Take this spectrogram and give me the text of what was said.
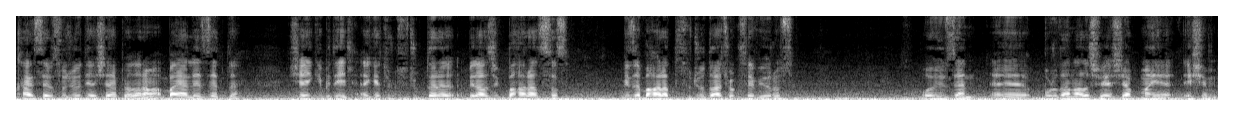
Kayseri sucuğu diye şey yapıyorlar ama bayağı lezzetli. Şey gibi değil. Ege Türk sucukları birazcık baharatsız. Biz de baharatlı sucuğu daha çok seviyoruz. O yüzden e, buradan alışveriş yapmayı eşim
